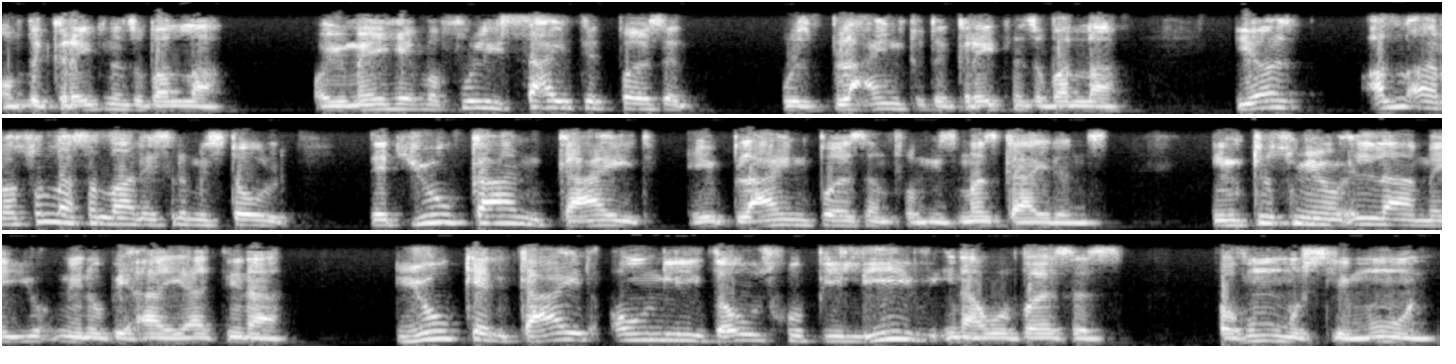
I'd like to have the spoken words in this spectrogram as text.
of the greatness of Allah, or you may have a fully sighted person who is blind to the greatness of Allah. Here, Allah, Rasulullah is told that you can't guide a blind person from his misguidance. In tusmi'u illa may yu'minu bi ayatina You can guide only those who believe in our verses. hum muslimun.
